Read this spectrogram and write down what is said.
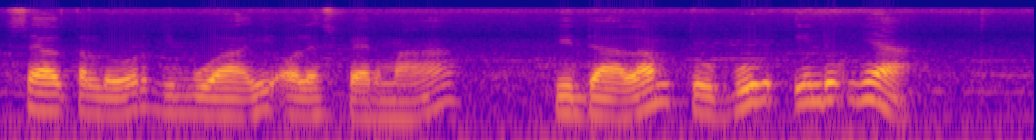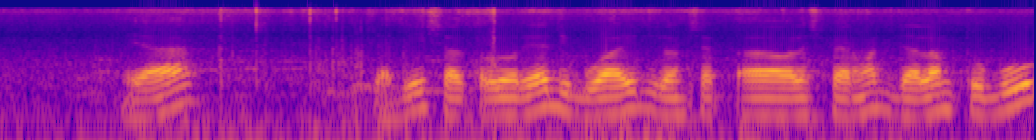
sel telur dibuahi oleh sperma di dalam tubuh induknya. Ya. Jadi sel telurnya dibuahi di dalam eh, oleh sperma di dalam tubuh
